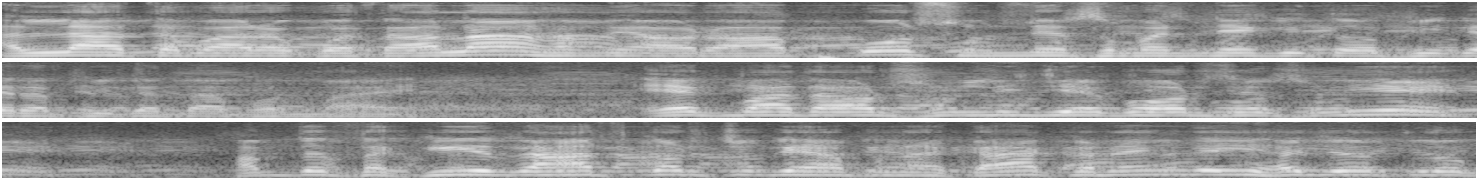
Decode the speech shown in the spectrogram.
अल्लाह तबारक व ताली हमें और आपको सुनने, समझने की तोफ़ी के रफ़ीकता फरमाए। एक बात और सुन लीजिए गौर से सुनिए। हम तो तकीर रात कर चुके हैं, अपना क्या करेंगे ये हज़रत लोग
